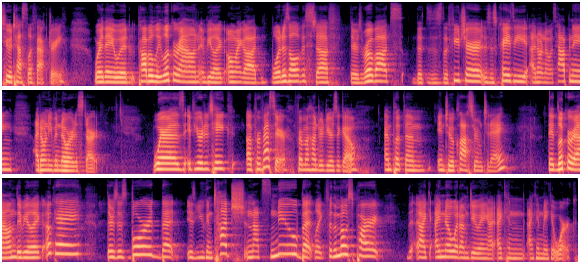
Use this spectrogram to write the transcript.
to a Tesla factory where they would probably look around and be like, oh my God, what is all this stuff? There's robots, this is the future, this is crazy, I don't know what's happening, I don't even know where to start. Whereas if you were to take a professor from 100 years ago and put them into a classroom today, they'd look around, they'd be like, okay, there's this board that is, you can touch and that's new, but like for the most part, I, I know what I'm doing, I, I, can, I can make it work.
